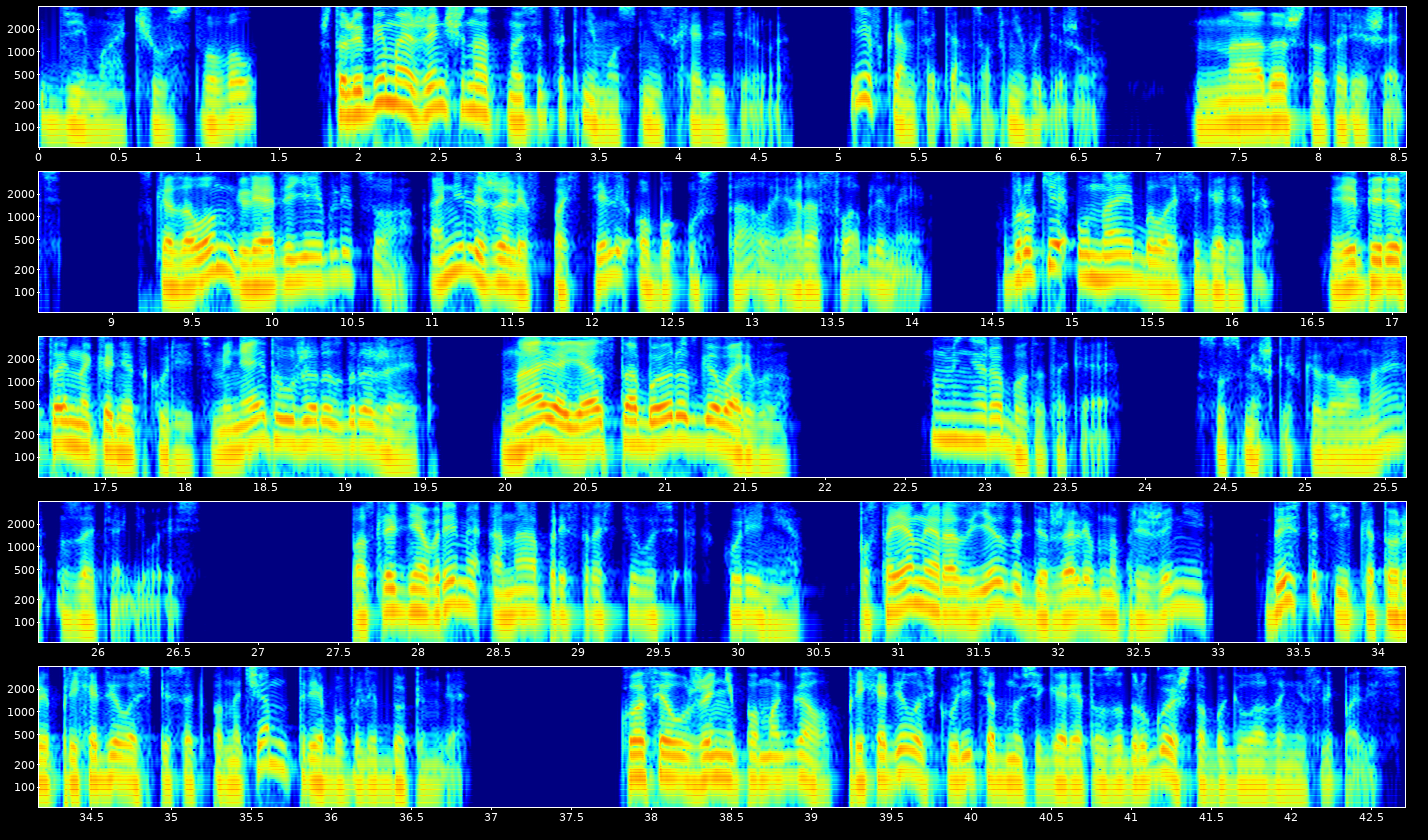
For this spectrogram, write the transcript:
Дима чувствовал, что любимая женщина относится к нему снисходительно, и в конце концов не выдержал. «Надо что-то решать», — сказал он, глядя ей в лицо. Они лежали в постели, оба усталые, расслабленные. В руке у Наи была сигарета. «И перестань, наконец, курить. Меня это уже раздражает. Ная, я с тобой разговариваю». «У меня работа такая», — с усмешкой сказала Ная, затягиваясь. Последнее время она пристрастилась к курению. Постоянные разъезды держали в напряжении, да и статьи, которые приходилось писать по ночам, требовали допинга. Кофе уже не помогал, приходилось курить одну сигарету за другой, чтобы глаза не слепались.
